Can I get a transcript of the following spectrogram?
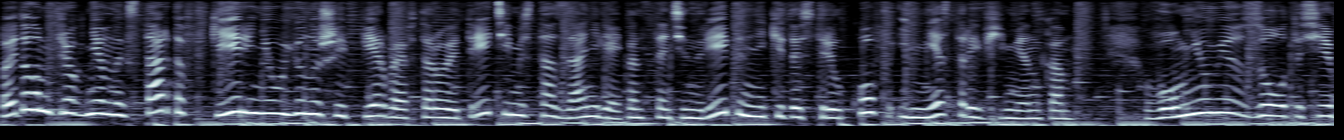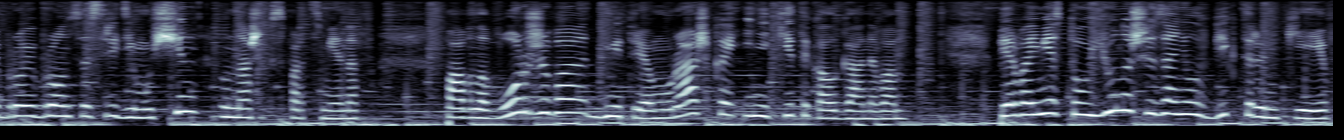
По итогам трехдневных стартов в Керине у юношей первое, второе и третье места заняли Константин Репин, Никита Стрелков и Нестор Ефименко. В Омниуме золото, серебро и бронза среди мужчин у наших спортсменов. Павла Воржева, Дмитрия Мурашко и Никиты Колганова. Первое место у юношей занял Виктор Инкеев.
